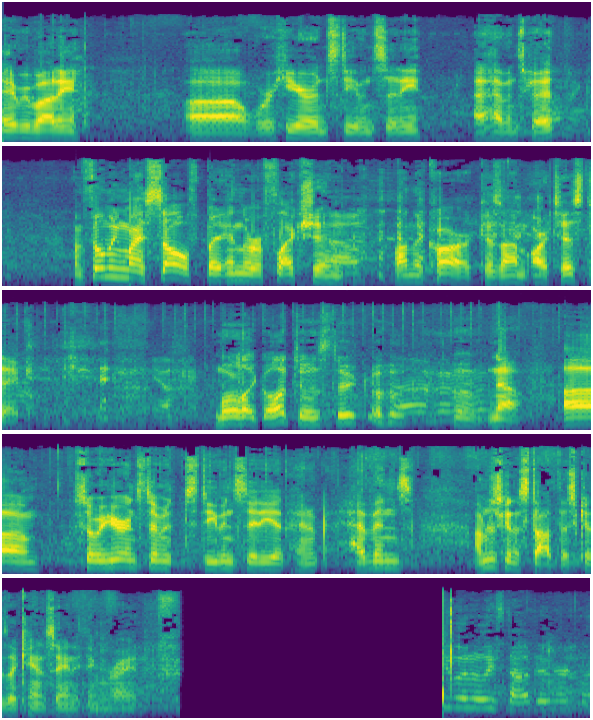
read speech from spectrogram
Hey everybody, uh, we're here in Stephen City at Heaven's Pit. I'm filming myself, but in the reflection Oh. on the car because I'm artistic. More like autistic. no. Um, so we're here in Steven Stephen City at He- Heavens. I'm just gonna stop this because I can't say anything right. You literally stopped recording.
